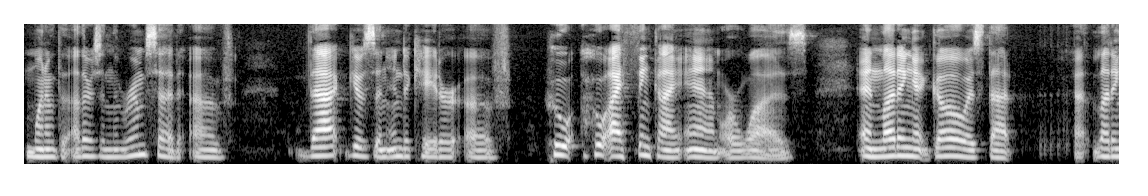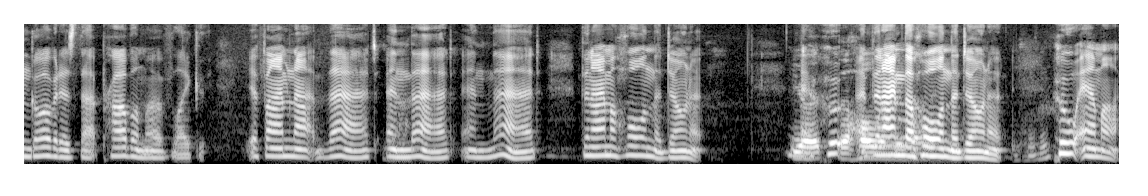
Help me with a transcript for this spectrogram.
one of the others in the room said of that gives an indicator of who who I think I am or was, and letting it go is that uh, letting go of it is that problem of like if I'm not that and that and that, then I'm a hole in the donut. You're Who- the then I'm the the hole in the donut. Who am I?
